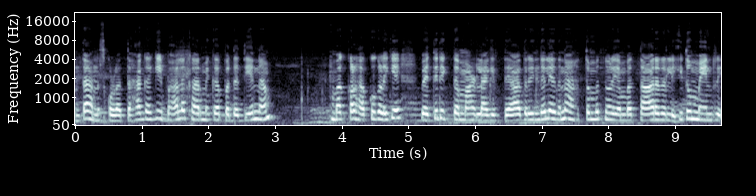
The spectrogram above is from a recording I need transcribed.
ಅಂತ ಅನ್ನಿಸ್ಕೊಳ್ಳುತ್ತೆ. ಹಾಗಾಗಿ ಬಾಲಕಾರ್ಮಿಕ ಪದ್ಧತಿಯನ್ನು ಮಕ್ಕಳ ಹಕ್ಕುಗಳಿಗೆ ವ್ಯತಿರಿಕ್ತ ಮಾಡಲಾಗಿರುತ್ತೆ. ಆದ್ದರಿಂದಲೇ ಅದನ್ನು ಹತ್ತೊಂಬತ್ತು ನೂರ ಎಂಬತ್ತಾರರಲ್ಲಿ, ಇದು ಮೇನ್ ರೀ.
